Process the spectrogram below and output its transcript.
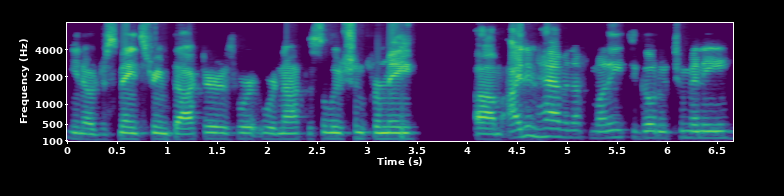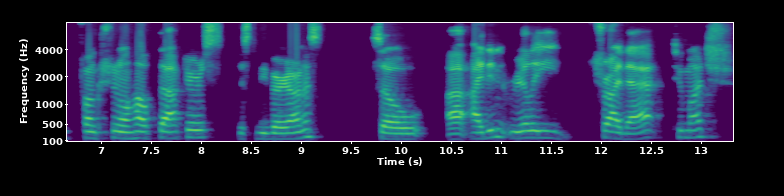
you know just mainstream doctors were were not the solution for me. Um, I didn't have enough money to go to too many functional health doctors, just to be very honest. So uh, I didn't really try that too much.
